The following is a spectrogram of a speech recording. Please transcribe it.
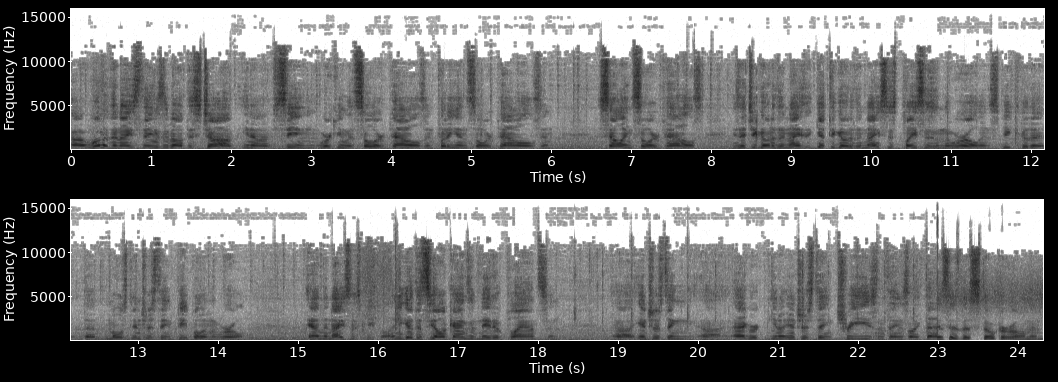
Uh, one of the nice things about this job, you know, of seeing, working with solar panels and putting in solar panels and selling solar panels, is that you go to the nice, get to go to the nicest places in the world and speak to the, the most interesting people in the world and the nicest people. And you get to see all kinds of native plants and uh, interesting uh, agri you know interesting trees and things like that. This is the Stoker home in,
